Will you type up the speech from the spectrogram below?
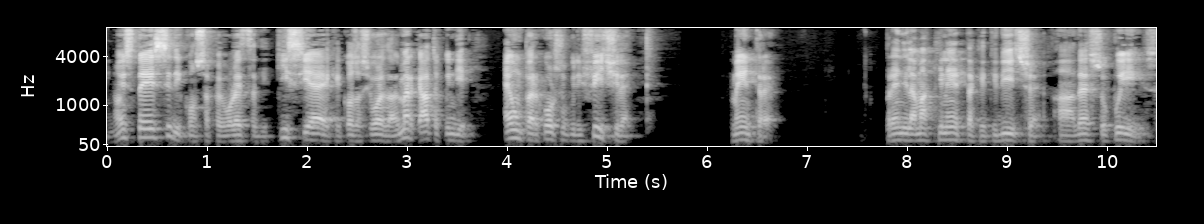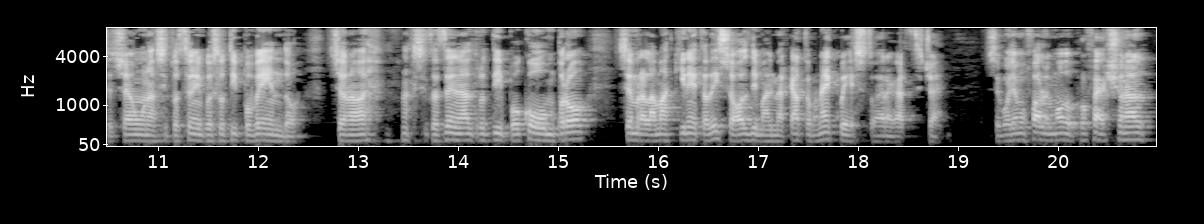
noi stessi, di consapevolezza di chi si è e che cosa si vuole dal mercato, e quindi è un percorso più difficile. Mentre prendi la macchinetta che ti dice ah, adesso qui se c'è una situazione di questo tipo vendo, se c'è una, una situazione di un altro tipo compro, sembra la macchinetta dei soldi, ma il mercato non è questo, eh, ragazzi. Cioè, se vogliamo farlo in modo professional,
